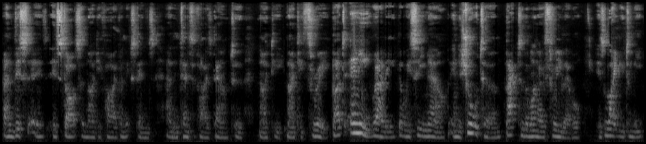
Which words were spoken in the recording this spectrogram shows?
and this is, it starts at 95 and extends and intensifies down to 90, 93. But any rally that we see now in the short term back to the 103 level is likely to meet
